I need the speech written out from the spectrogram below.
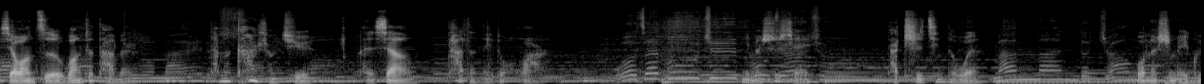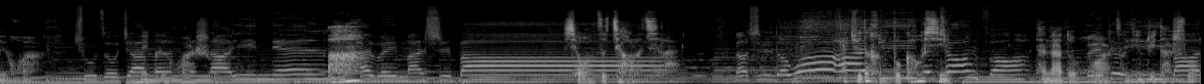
小王子望着他们，他们看上去很像他的那朵花。你们是谁？”他吃惊地问。“我们是玫瑰花。”玫瑰花说。“啊！”小王子叫了起来。他觉得很不高兴。他那朵花曾经对他说：“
